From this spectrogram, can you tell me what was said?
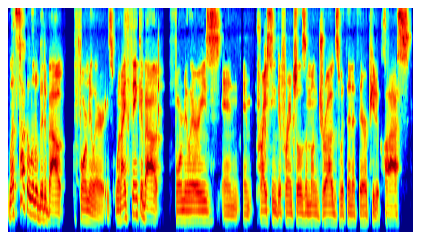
Let's talk a little bit about formularies. When I think about formularies and, and pricing differentials among drugs within a therapeutic class,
